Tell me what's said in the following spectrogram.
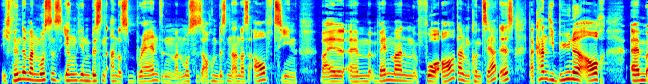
Ich finde, man muss es irgendwie ein bisschen anders branden, man muss es auch ein bisschen anders aufziehen, weil ähm, wenn man vor Ort an einem Konzert ist, da kann die Bühne auch ähm,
